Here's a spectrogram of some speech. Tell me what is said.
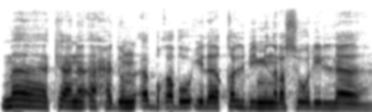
ما كان احد ابغض الى قلبي من رسول الله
